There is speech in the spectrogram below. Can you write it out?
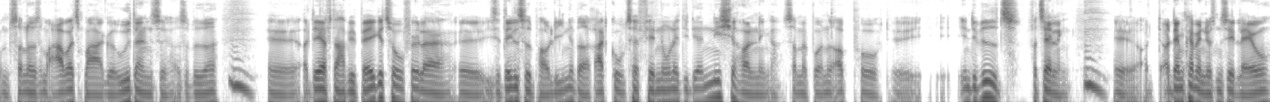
om sådan noget som arbejdsmarked, uddannelse osv. Mm. Øh, og derefter har vi begge to, føler jeg, øh, i særdeleshed Pauline, været ret gode til at finde nogle af de der nicheholdninger, som er bundet op på øh, individets fortælling. Mm. Øh, og, og dem kan man jo sådan set lave.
